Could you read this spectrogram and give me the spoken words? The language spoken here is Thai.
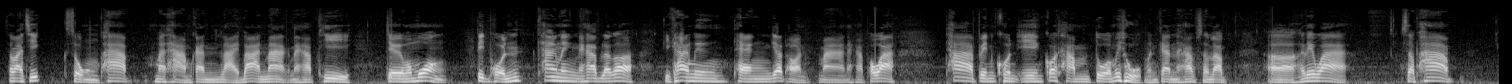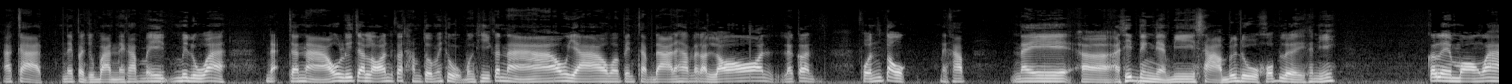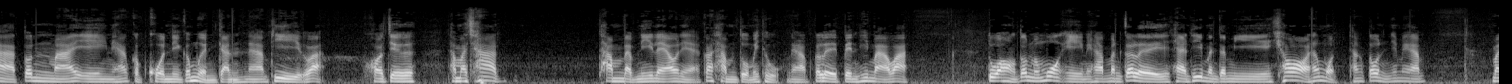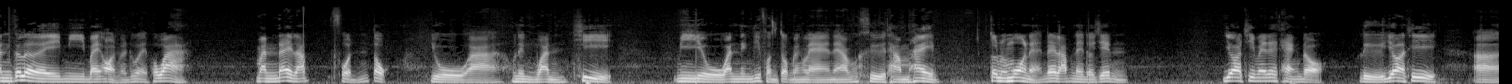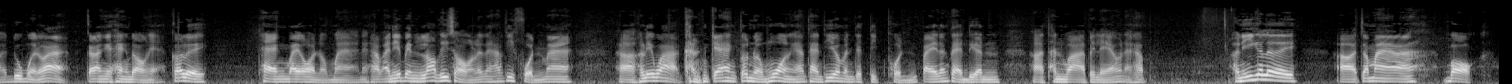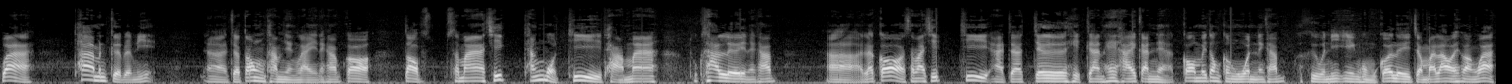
สมาชิกส่งภาพมาถามกันหลายบ้านมากนะครับ ที่เจอมะม่วงติดผลข้างหนึ่งนะครับ แล้วก็อีกข้างหนึ่งแทงยอดอ่อนมานะครับ เพราะว่าถ้าเป็นคนเองก็ทำตัวไม่ถูกเหมือนกันนะครับสำหรับเออเขาเรียกว่าสภาพอากาศในปัจจุบันนะครับ ไม่ไม่รู้ว่า จะหนาวหรือจะร้อนก็ทำตัวไม่ถูกบางทีก็หนาวยาวมาเป็นสัปดาห์นะครับ แล้วก็ร้อนแล้วก็ฝนตกนะครับ ในอาทิตย์หนึ่งเนี่ยมี3ฤดูครบเลยคันนี้ ก็เลยมองว่าต้นไม้เองนะครับ กับคนเนี่ยก็เหมือนกันนะครับ ที่ว่าพอเจอธรรมชาติทำแบบนี้แล้วเนี่ยก็ทำตัวไม่ถูกนะครับ ก็เลยเป็นที่มาว่าตัวของต้นมะม่วงเองนะครับ มันก็เลยแทนที่มันจะมีช่อทั้งหมดทั้งต้นใช่ไหมครับมันก็เลยมีใบอ่อนมาด้วย เพราะว่า มันได้รับฝนตกอยู่หนึ่งวันที่มีอยู่วันหนึ่งที่ฝนตกแรงๆนะครับ ก็คือทำให้ต้นมะม่วงเนี่ยได้รับไนโตรเจน ยอดที่ไม่ได้แทงดอก หรือยอดที่ดูเหมือนว่ากำลังจะแทงดอกเนี่ยก็เลยแทงใบอ่อนออกมานะครับ อันนี้เป็นรอบที่สองแล้วนะครับ ที่ฝนมาเขาเรียกว่ากันแกล้งต้นมะม่วงนะครับแทนที่ว่ามันจะติดผลไปตั้งแต่เดือนธันวาไปแล้วนะครับคราวนี้ก็เลยจะมาบอกว่าถ้ามันเกิดแบบนี้ จะต้องทำอย่างไรนะครับ ก็ตอบสมาชิกทั้งหมดที่ถามมาทุกท่านเลยนะครับแล้วก็สมาชิกที่อาจจะเจอเหตุการณ์คล้ายๆกันเนี่ยก็ไม่ต้องกังวลนะครับ คือวันนี้เองผมก็เลยจะมาเล่าให้ฟังว่า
